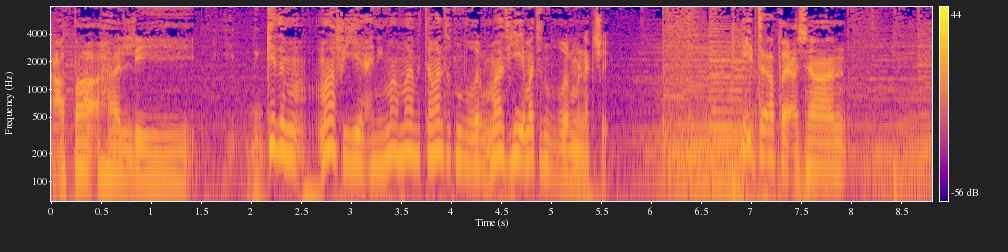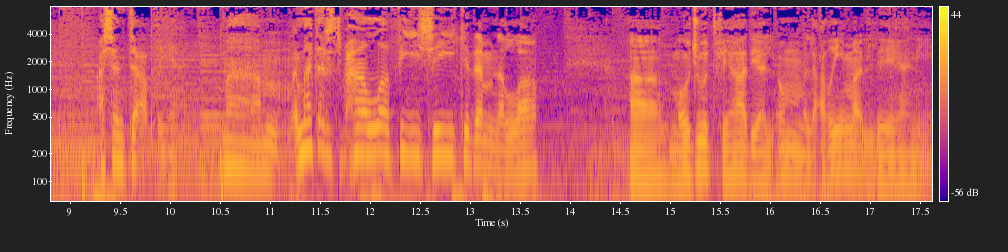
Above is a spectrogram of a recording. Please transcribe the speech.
عطائها اللي كذا ما في يعني ما ما ما تنتظر ما هي ما تنتظر منك شيء. هي تعطي عشان عشان تعطي يعني. ما ما تعرف سبحان الله في شيء كذا من الله موجود في هذه الأم العظيمة اللي يعني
